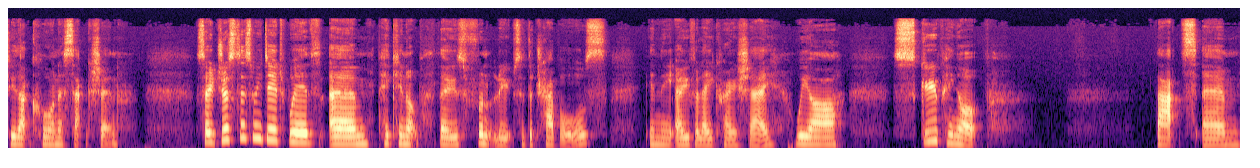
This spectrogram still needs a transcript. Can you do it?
to that corner section. So just as we did with um, picking up those front loops of the trebles in the overlay crochet, we are scooping up that, um,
